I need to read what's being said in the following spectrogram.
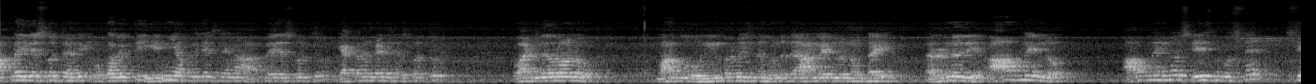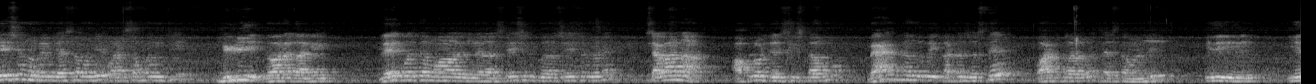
అప్లై చేసుకోవచ్చు అండి. ఒక వ్యక్తి ఎన్ని అప్లికేషన్ అయినా అప్లై చేసుకోవచ్చు ఎక్కడ ఉండైనా చేసుకోవచ్చు. వాటి వివరాలు మాకు ఇన్ఫర్మేషన్ ఉండదు ఆన్లైన్లోనే ఉంటాయి. రెండోది ఆఫ్లైన్లో ఆఫ్లైన్లో స్టేషన్కి వస్తే స్టేషన్లో మేము చేస్తామండి. వాటికి సంబంధించి డిడి ద్వారా కానీ లేకపోతే మా స్టేషన్ స్టేషన్లోనే చలానా అప్లోడ్ చేసి ఇస్తాము. బ్యాంక్ నందు పోయి కట్టాల్సి వస్తే వాటి ద్వారా చేస్తామండి. ఇది ఈ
